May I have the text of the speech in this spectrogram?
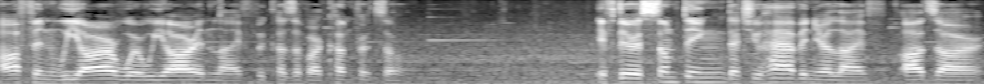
Often we are where we are in life because of our comfort zone. If there is something that you have in your life, odds are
